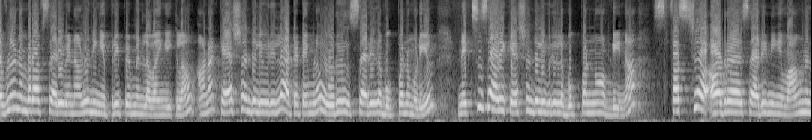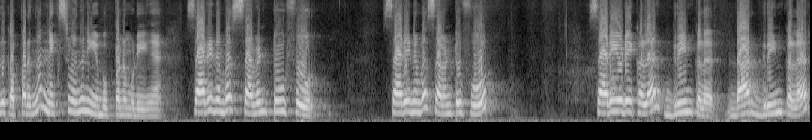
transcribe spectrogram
எவ்வளோ நம்பர் ஆஃப் saree வேணாலும் நீங்கள் ப்ரீ பேமெண்ட்டில் வாங்கிக்கலாம். ஆனால் கேஷ் ஆன் டெலிவரியில் அட் அ டைமில் ஒரு saree தான் புக் பண்ண முடியும். நெக்ஸ்ட் saree கேஷ் ஆன் டெலிவரியில் புக் பண்ணோம் அப்படின்னா ஃபஸ்ட்டு ஆர்டர் saree நீங்கள் வாங்கினதுக்கு அப்புறம் தான் நெக்ஸ்ட் வந்து நீங்கள் புக் பண்ண முடியுங்க. saree number seven two four saree number seven two four சாரியுடைய colour green colour dark green colour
